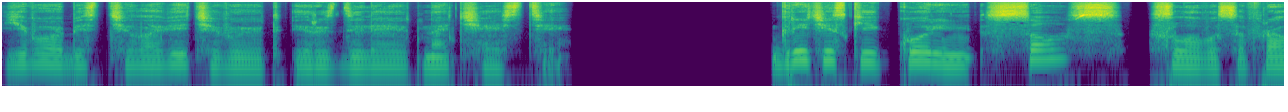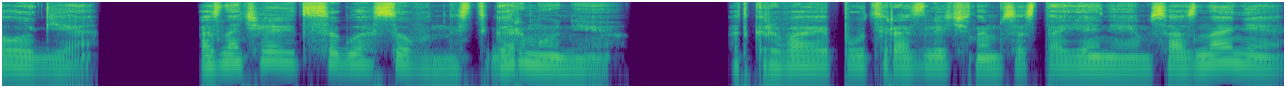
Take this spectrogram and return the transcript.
его обесчеловечивают и разделяют на части. Греческий корень «сос» — слово «софрология» означает согласованность, гармонию. Открывая путь различным состояниям сознания,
